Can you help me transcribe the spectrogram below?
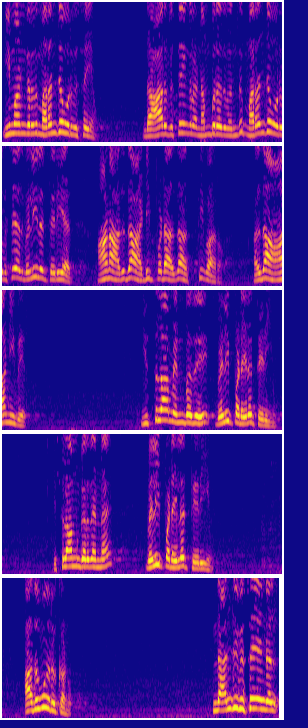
ஈமான்ங்கிறது மறைஞ்ச ஒரு விஷயம். இந்த ஆறு விஷயங்களை நம்புறது வந்து மறைஞ்ச ஒரு விஷயம் அது வெளியில தெரியாது. ஆனா அதுதான் அடிப்படை அதுதான் அஸ்திவாரம். அதுதான் ஆணிவேர் இஸ்லாம் என்பது வெளிப்படையில தெரியும். இஸ்லாம்ங்கிறது என்ன? வெளிப்படையில தெரியும். அதுவும் இருக்கணும். இந்த அஞ்சு விஷயங்கள்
